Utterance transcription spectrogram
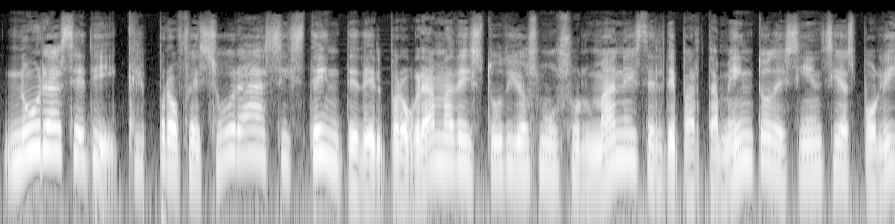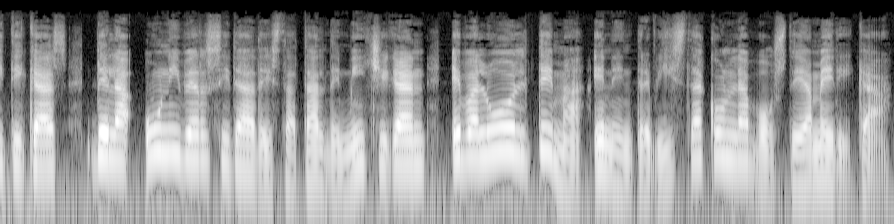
Nura Sedik, profesora asistente del programa de estudios musulmanes del Departamento de Ciencias Políticas de la Universidad Estatal de Michigan, evaluó el tema en entrevista con La Voz de América.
